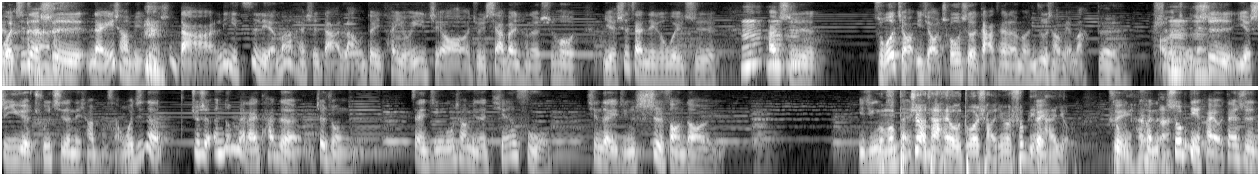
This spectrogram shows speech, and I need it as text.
我记得嗯是哪一场比赛？是打利兹联吗？还是打狼队？他有一脚就是下半场的时候，也是在那个位置，嗯，嗯他是左脚一脚抽射打在了门柱上面嘛。对，是也是一月初期的那场比赛，我记得就是恩东贝莱他的这种在进攻上面的天赋，现在已经释放到，已经我们不知道他还有多少，因为说不定还有，说不对，定还有。可能说不定还有，但是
